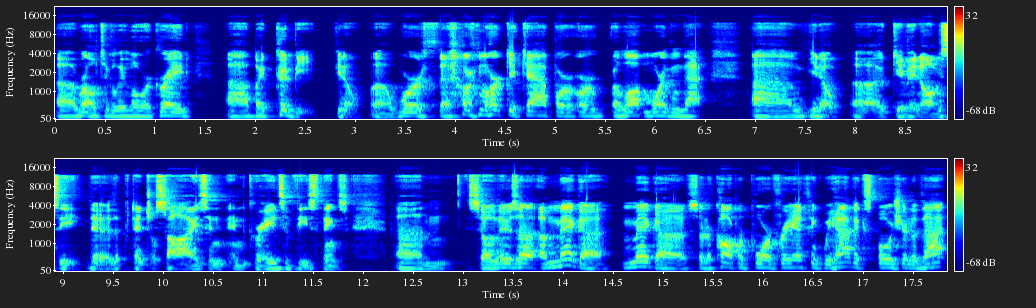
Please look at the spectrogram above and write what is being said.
uh, relatively lower grade, uh, but could be, you know, uh, worth our market cap or, or a lot more than that. Um, you know, uh, given obviously the, the potential size and, and grades of these things. Um, so there's a, a, mega, mega sort of copper porphyry. I think we have exposure to that.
